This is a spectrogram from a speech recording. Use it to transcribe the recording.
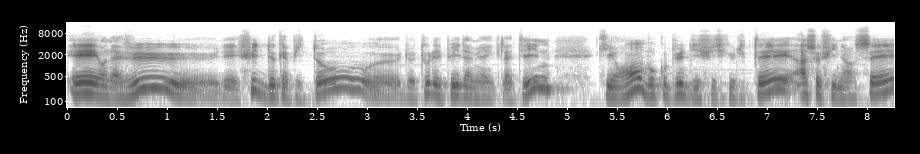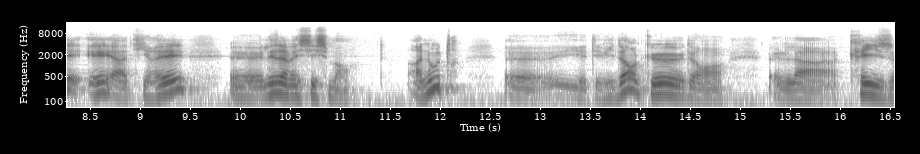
Et on a vu euh, des fuites de capitaux euh, de tous les pays d'Amérique latine qui auront beaucoup plus de difficultés à se financer et à attirer les investissements. En outre, il est évident que dans la crise,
